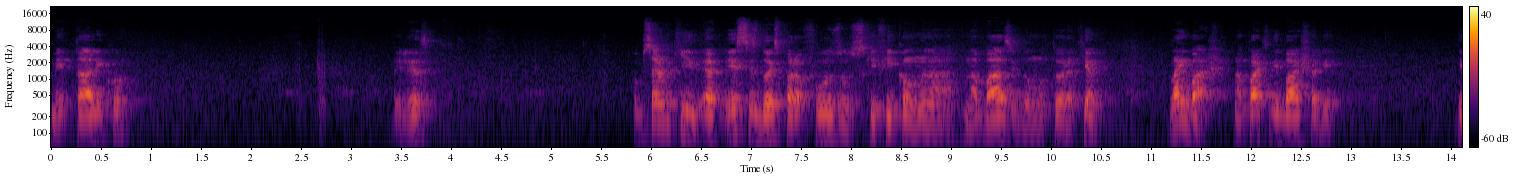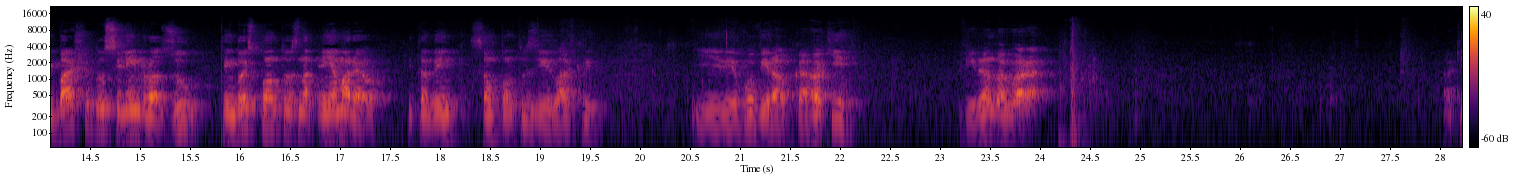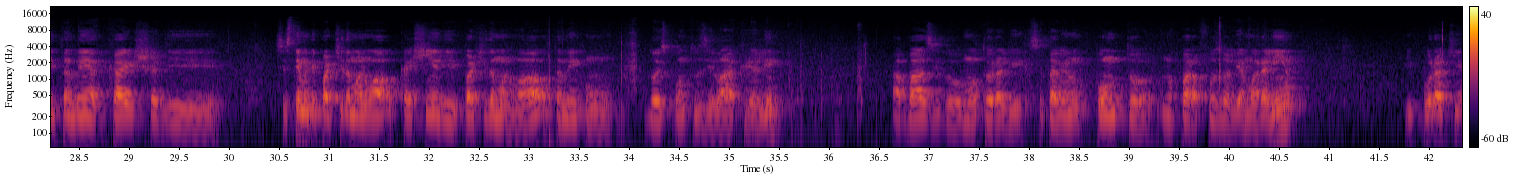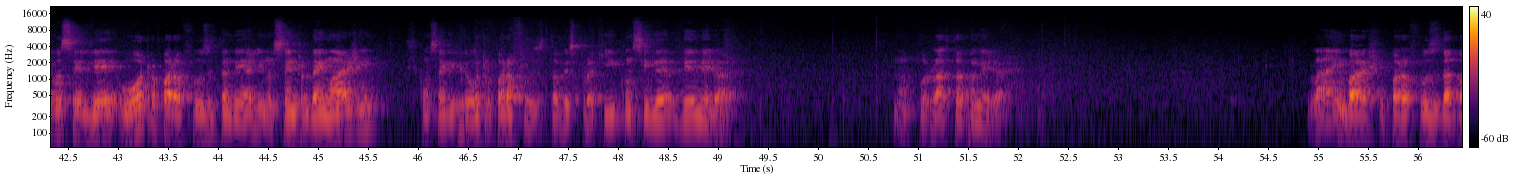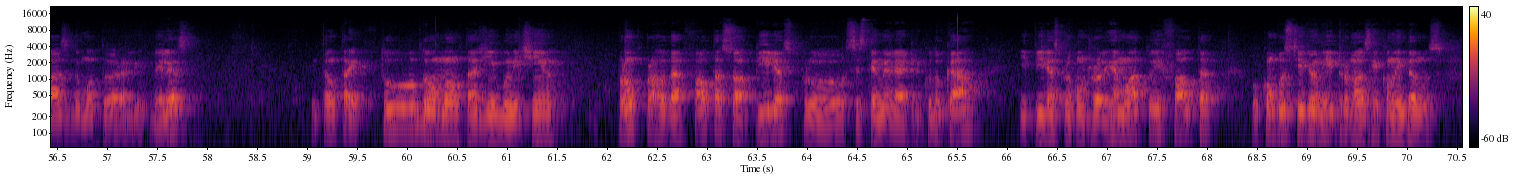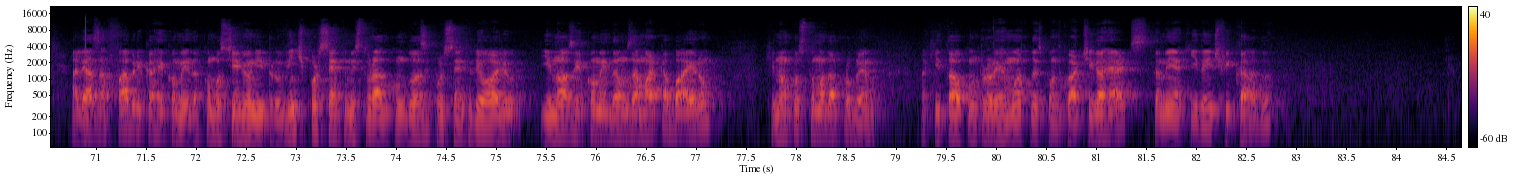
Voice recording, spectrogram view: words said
metálico, beleza? Observe que é, esses dois parafusos que ficam na, na base do motor aqui, ó, lá embaixo, na parte de baixo ali. Debaixo do cilindro azul tem dois pontos na, em amarelo, que também são pontos de lacre. E eu vou virar o carro aqui. Virando agora. Aqui também a caixa de sistema de partida manual, caixinha de partida manual, também com dois pontos de lacre ali a base do motor ali, você está vendo um ponto no parafuso ali amarelinho. E por aqui você vê o outro parafuso também ali no centro da imagem. Você consegue ver outro parafuso, talvez por aqui consiga ver melhor. Não, por lá estava melhor. Lá embaixo o parafuso da base do motor ali, beleza? Então tá aí, tudo montadinho, bonitinho, pronto para rodar. Falta só pilhas para o sistema elétrico do carro e pilhas para o controle remoto e falta o combustível nitro, nós recomendamos, aliás a fábrica recomenda combustível nitro 20% misturado com 12% de óleo e nós recomendamos a marca Byron, que não costuma dar problema. Aqui está o controle remoto 2.4 GHz, também aqui identificado,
